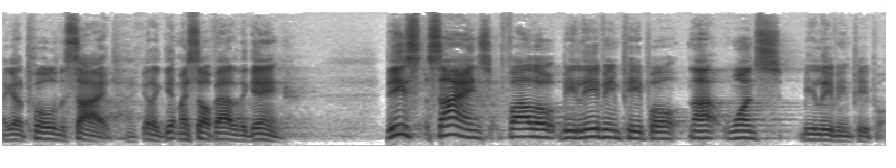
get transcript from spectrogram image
I got to pull to the side. I got to get myself out of the game. These signs follow believing people, not once believing people.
